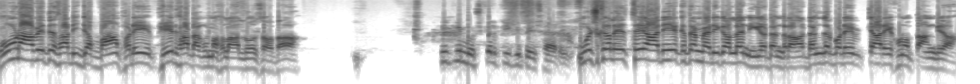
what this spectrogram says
ਹੁਣ ਆਵੇ ਤੇ ਸਾਡੀ ਜਦ ਬਾਹ ਫੜੇ ਫਿਰ ਸਾਡਾ ਕੋਈ ਮਸਲਾ ਹੱਲ ਹੋ ਸਕਦਾ। ਕੀ ਕੀ ਮੁਸ਼ਕਲ ਕੀ ਕੀ ਪੇਸ਼ ਆ ਰਹੀ? ਮੁਸ਼ਕਲ ਇੱਥੇ ਆ ਰਹੀ ਇੱਕ ਤਾਂ ਮੈਡੀਕਲ ਹੈ ਨਹੀਂਗਾ ਡੰਗਰਾਂ। ਡੰਗਰ ਬੜੇ ਚਾਰੇ ਖਣੋਂ ਤੰਗ ਆ।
